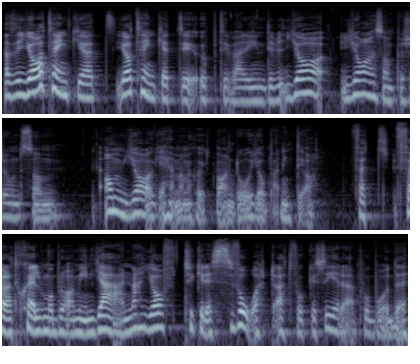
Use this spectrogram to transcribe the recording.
Alltså jag tänker att, jag tänker att det är upp till varje individ. Jag, jag är en sån person som, om jag är hemma med sjukt barn, då jobbar inte jag. För att, för att själv må bra i min hjärna. Jag tycker det är svårt att fokusera på både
